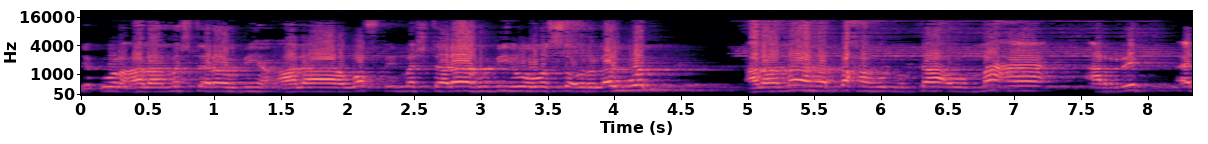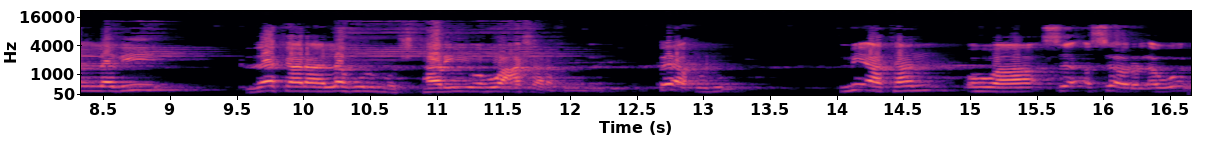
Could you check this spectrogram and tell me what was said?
أو السلعة ويضاف إلى ذلك الربح الذي اتفقا وهو عشرة في المئة يقول على ما اشتراه به على وفق ما اشتراه به وهو السعر الأول على ما ربحه المبتاع مع الربح الذي ذكر له المشتري وهو عشرة في المئة فيأخذ مئة وهو السعر الأول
